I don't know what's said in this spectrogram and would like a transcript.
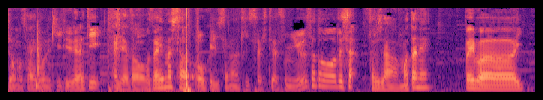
今日も最後まで聞いていただきありがとうございました。お送りしたのは喫茶一休みゆうさとでした。それじゃあまたね。バイバーイ。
